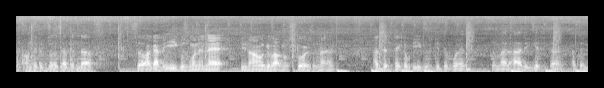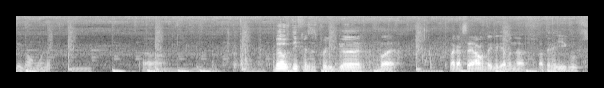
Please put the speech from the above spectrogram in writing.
I don't think the Bills have enough. So I got the Eagles winning that. You know, I don't give out no scores and nothing. I just think the Eagles get the win, no matter how they get it done. I think they're gonna win it. Uh, Bills defense is pretty good, but like I said, I don't think they have enough. I think the Eagles,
